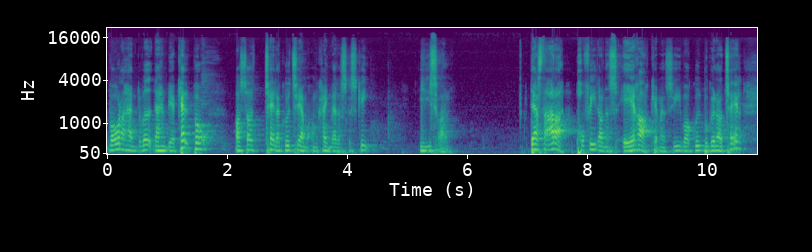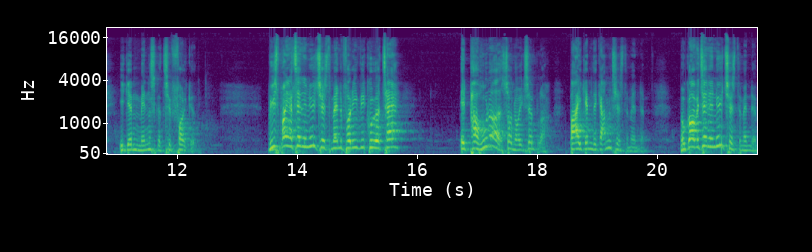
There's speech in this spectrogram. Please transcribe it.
vågner han, du ved, da han bliver kaldt på, og så taler Gud til ham omkring, hvad der skal ske i Israel. Der starter profeternes æra, kan man sige, hvor Gud begynder at tale igennem mennesker til folket. Vi springer til det nye testamente, fordi vi kunne jo tage et par hundrede sådan nogle eksempler, bare igennem det gamle testamente. Nu går vi til det nye testamente.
